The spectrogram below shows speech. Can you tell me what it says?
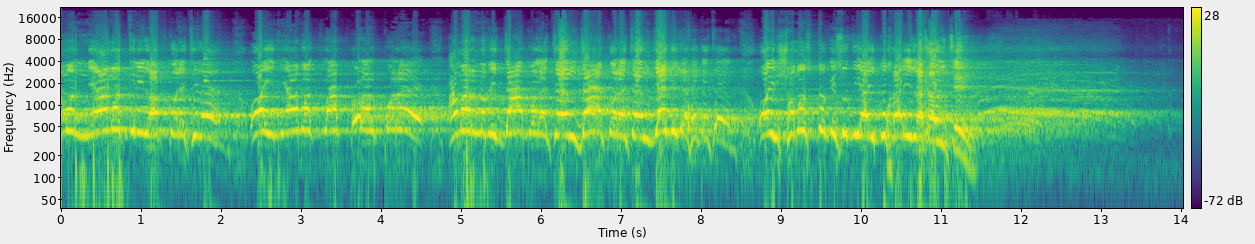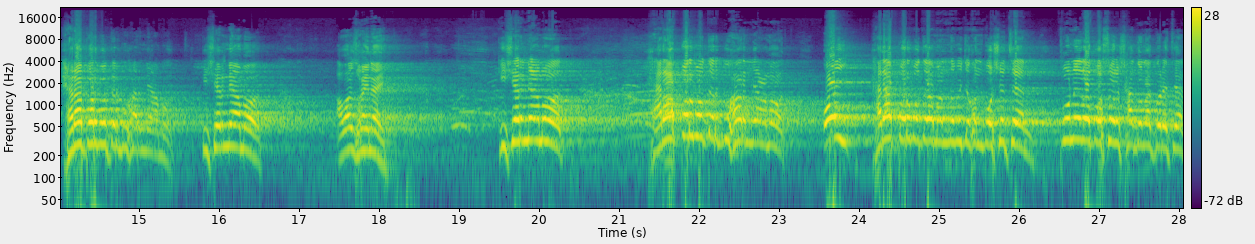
এমন নিয়ামত তিনি লাভ করেছিলেন। ওই নিয়ামত লাভ করার পরে আমার নবী যা বলেছেন, যা করেছেন, যেদিকে হেঁটেছেন, ওই সমস্ত কিছু দিয়ে এই বুখারি লেখা হয়েছে হেরা পর্বতের গুহার নিয়ামত। কিসের নিয়ামত? আওয়াজ হয় নাই? কিসের নিয়ামত? হেরা পর্বতের গুহার নিয়ামত। ওই হেরা পর্বতে আমার নবী যখন বসেছেন, পনেরো বছর সাধনা করেছেন,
